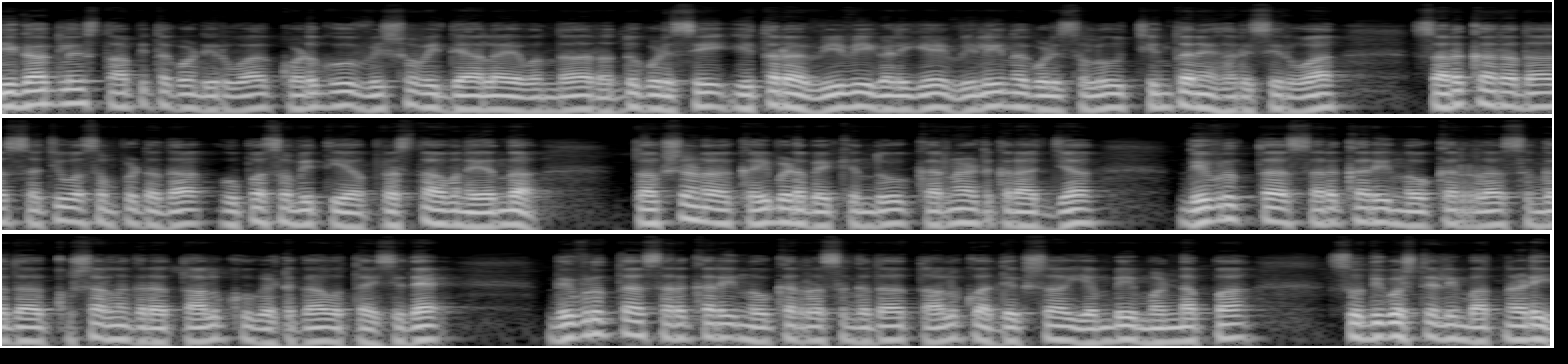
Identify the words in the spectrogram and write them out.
ಈಗಾಗಲೇ ಸ್ಥಾಪಿತಗೊಂಡಿರುವ ಕೊಡಗು ವಿಶ್ವವಿದ್ಯಾಲಯವನ್ನು ರದ್ದುಗೊಳಿಸಿ ಇತರ ವಿವಿಗಳಿಗೆ ವಿಲೀನಗೊಳಿಸಲು ಚಿಂತನೆ ಹರಿಸಿರುವ ಸರ್ಕಾರದ ಸಚಿವ ಸಂಪುಟದ ಉಪಸಮಿತಿಯ ಪ್ರಸ್ತಾವನೆಯನ್ನು ತಕ್ಷಣ ಕೈಬಿಡಬೇಕೆಂದು ಕರ್ನಾಟಕ ರಾಜ್ಯ ನಿವೃತ್ತ ಸರ್ಕಾರಿ ನೌಕರರ ಸಂಘದ ಕುಶಾಲನಗರ ತಾಲೂಕು ಘಟಕ ಒತ್ತಾಯಿಸಿದೆ. ನಿವೃತ್ತ ಸರ್ಕಾರಿ ನೌಕರರ ಸಂಘದ ತಾಲೂಕು ಅಧ್ಯಕ್ಷ ಎಂಬಿ ಮಣ್ಣಪ್ಪ ಸುದ್ದಿಗೋಷ್ಠಿಯಲ್ಲಿ ಮಾತನಾಡಿ,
